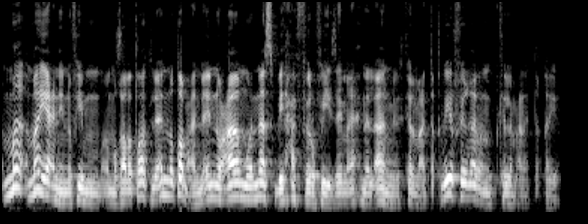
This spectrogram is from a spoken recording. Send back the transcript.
ما ما يعني إنه في مغالطات لأنه طبعا لأنه عام والناس بيحفروا فيه زي ما إحنا الآن بنتكلم عن التقرير في غيرنا نتكلم عن التقرير.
